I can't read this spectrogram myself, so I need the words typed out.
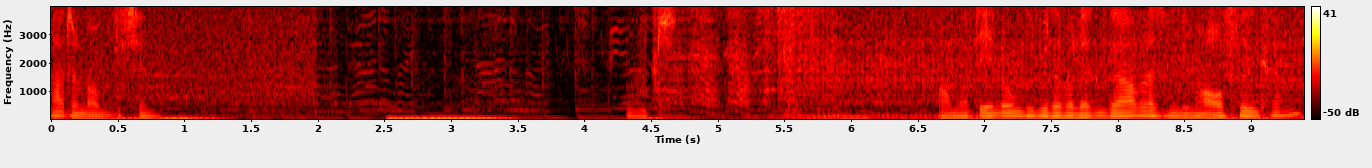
Er noch ein bisschen. Gut. Machen wir den irgendwie mit der Palettengabel, dass wir den mal auffüllen können.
